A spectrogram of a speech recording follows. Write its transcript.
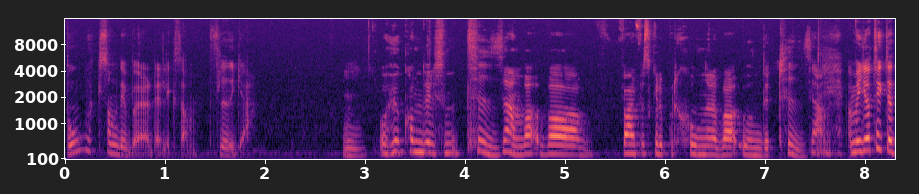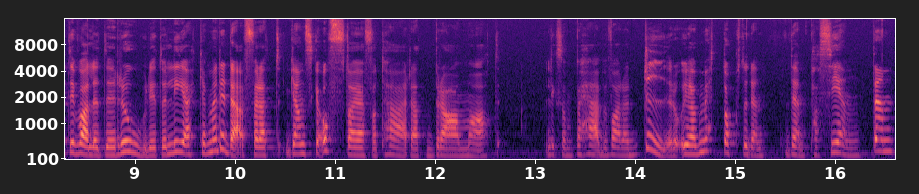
bok som det började liksom flyga. Mm. Och hur kom du liksom tian? Var, var, varför skulle portionerna vara under tian? Ja, men jag tyckte att det var lite roligt att leka med det där för att ganska ofta har jag fått höra att bra mat liksom behöver vara dyr. Och jag mötte också den, den patienten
